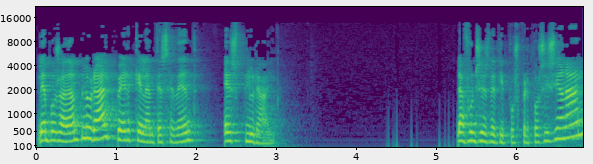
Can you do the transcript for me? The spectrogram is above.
l'hem posada en plural perquè l'antecedent és plural. La funció és de tipus preposicional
